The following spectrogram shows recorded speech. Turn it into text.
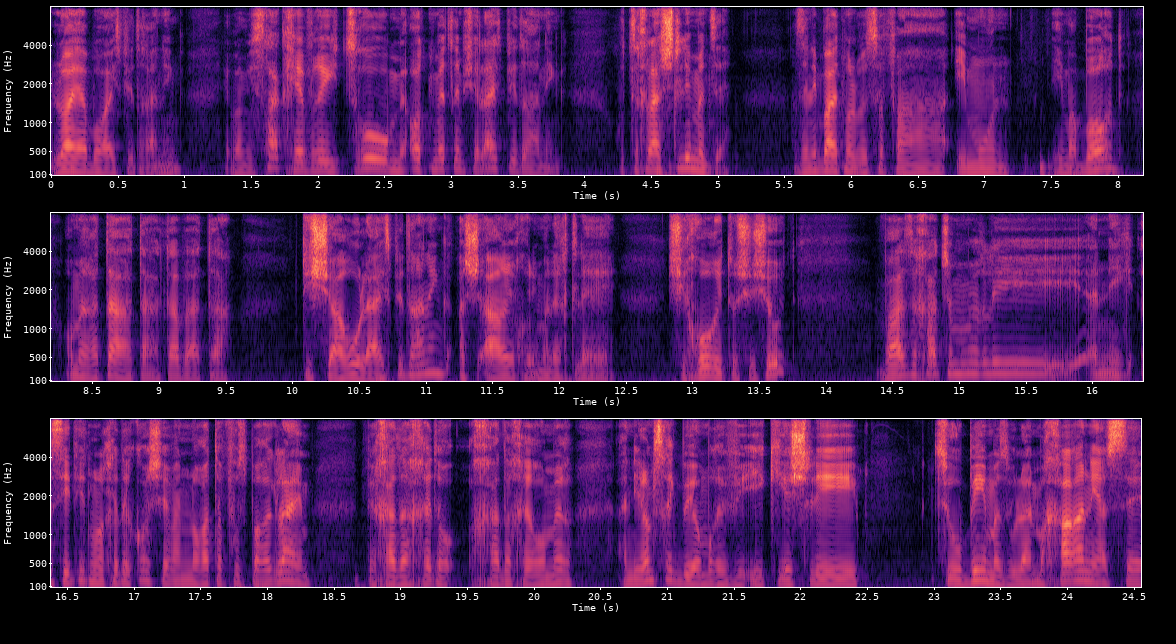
לא היה בו high speed running, ובמשחק חבר'ה ייצרו מאות מטרים של high speed running. הוא צריך להשלים את זה. אז אני בא אתמול בסוף האימון עם ה board, אומר, אתה, אתה, אתה ואתה, תישארו ל high speed running, השאר יכולים ללכת לשחרור, התאוששות. ואז אחד שם אומר לי, אני עשיתי אתמול חדר כושר ואני נורא תפוס ברגליים, ואחד אחר, אחד אחר אומר, אני לא משחק ביום רביעי כי יש לי צהובים, אז אולי מחר אני אעשה.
